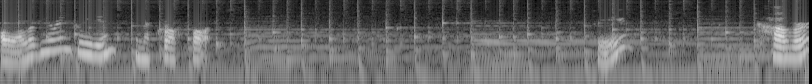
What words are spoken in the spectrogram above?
all of your ingredients in a crock pot. Okay. Cover.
